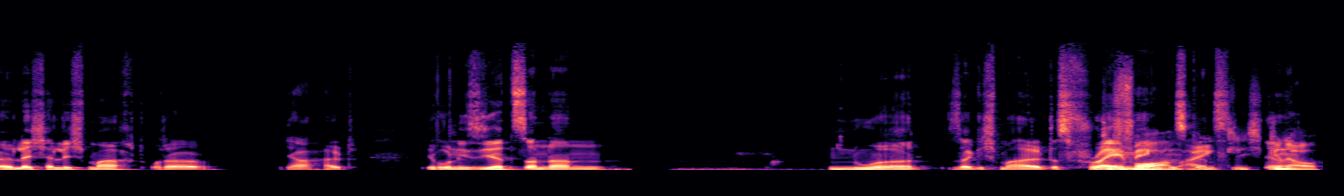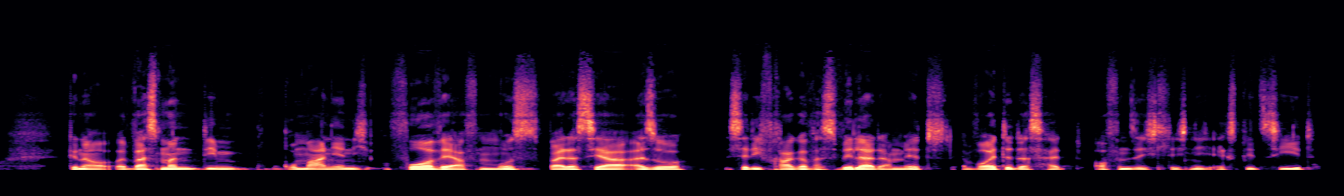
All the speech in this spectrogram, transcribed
äh, lächerlich macht oder ja, halt ironisiert, sondern nur, sag ich mal, das Framing. Die Form eigentlich, ja. genau. Genau. Was man dem Roman ja nicht vorwerfen muss, weil das ja, also ist ja die Frage, was will er damit? Er wollte das halt offensichtlich nicht explizit,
